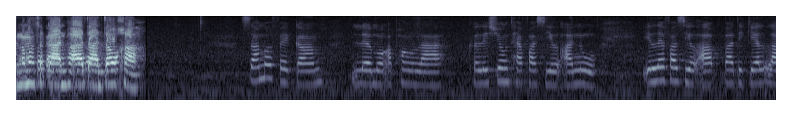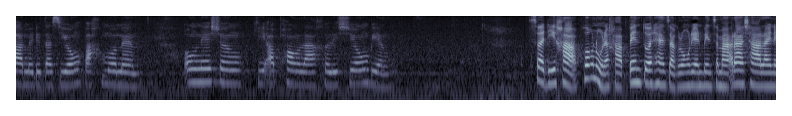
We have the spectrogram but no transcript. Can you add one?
บนมัสการพระอาจารย์เจ้าค่ะ Sama fekam le mon apang la collision très facile à nous. Il est facile à pratiquer la méditation par moi-même. On est chacun qui apprend la collision bien. สวัสดีค่ะ พวกหนูนะคะ เป็นตัวแทนจากโรงเรียนเบญจมาราชาลัยใน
